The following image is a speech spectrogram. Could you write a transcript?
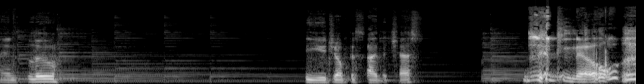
And Blue, do you jump inside the chest? no.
